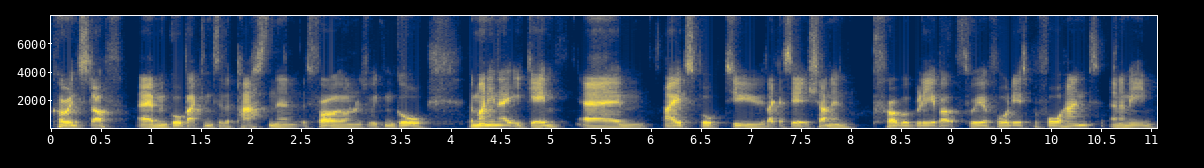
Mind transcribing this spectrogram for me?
current stuff um, and go back into the past, and then as far on as we can go, the Man United game. Um, I had spoke to, like I say, Shannon probably about three or four days beforehand, and I mean,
